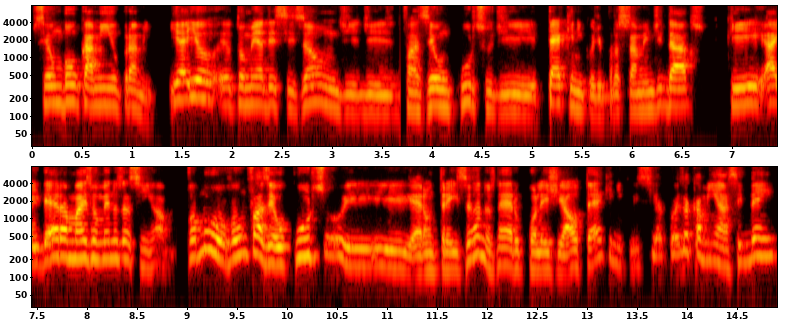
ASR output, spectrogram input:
ser um bom caminho para mim. E aí eu, eu, tomei a decisão de, de fazer um curso de técnico de processamento de dados, que a ideia era mais ou menos assim, ó, vamos, vamos fazer o curso, e, eram três anos, né, era o colegial técnico, e se a coisa caminhasse bem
